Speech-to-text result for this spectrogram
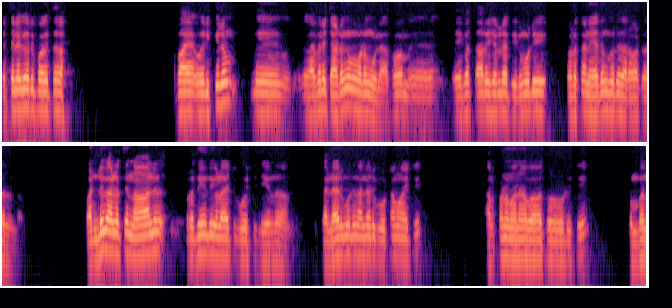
വെത്തല കയറി പകുത്തതാണ് അപ്പോൾ ഒരിക്കലും അവരെ ചടങ്ങ് മുടങ്ങൂല. അപ്പോൾ ദൈവത്താറീശ്വരന്റെ തിരുമുടി തുടക്കാൻ ഏതെങ്കിലും ഒരു തറവാട്ടുകാരുണ്ടാവും. പണ്ട് കാലത്ത് നാല് പ്രതിനിധികളായിട്ട് പോയിട്ട് ചെയ്യുന്നതാണ്. എല്ലാവരും കൂടി നല്ലൊരു കൂട്ടമായിട്ട് അർപ്പണ മനോഭാവത്തോടു കൂടിയിട്ട് കുംഭം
